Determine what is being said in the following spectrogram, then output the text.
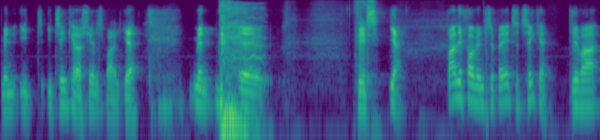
men i, i Tinka og Sjælspejl, ja. Men, øh, Fedt. Ja, bare lige for at vende tilbage til Tinka, det var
